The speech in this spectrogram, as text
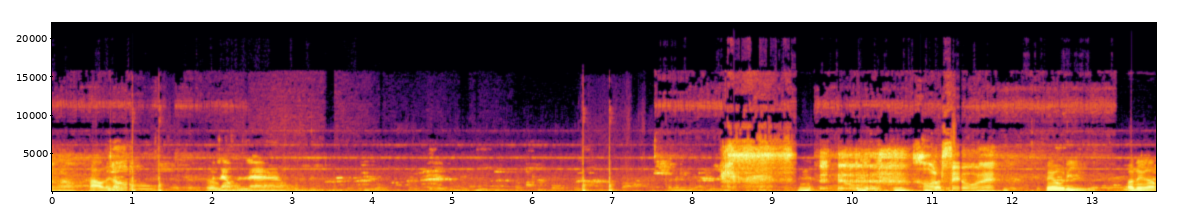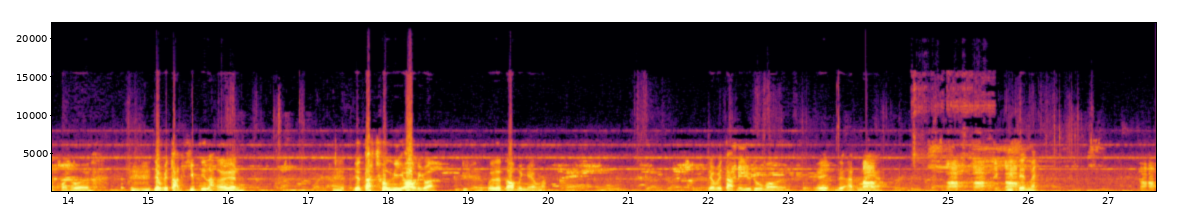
ของเราข่าวเลยครับเออ แล้วหมดแล้ว โคตรเฟลเลยเฟลดิเอาเนื่องครับขอโทษ อย่าไปตัดคลิปที่หลังแล้วกัน เดี๋ยวตัดช่วงนี้ออกดีกว่ามันจะต็อปเป็นไงวะ เดี๋ยวไปตัดใน YouTube เอาเฮ้ยเดี๋ยวอัดใหม่อะก๊อฟก๊อฟไอ้ก๊รีอฟเซ็ตไหมก๊อฟ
